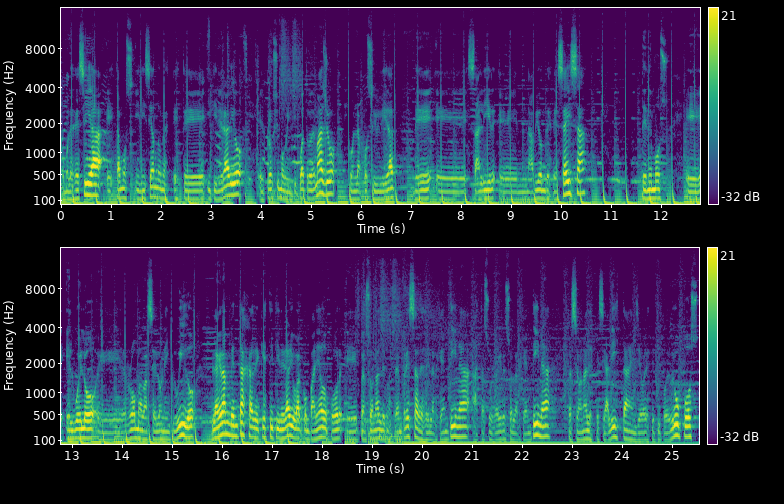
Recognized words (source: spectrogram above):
Como les decía, estamos iniciando este itinerario el próximo 24 de mayo con la posibilidad de eh, salir en avión desde Ceiza. Tenemos eh, el vuelo Roma-Barcelona incluido. La gran ventaja de que este itinerario va acompañado por personal de nuestra empresa desde la Argentina hasta su regreso a la Argentina, personal especialista en llevar este tipo de grupos,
